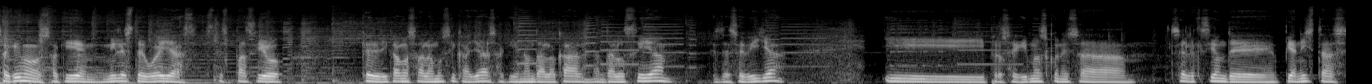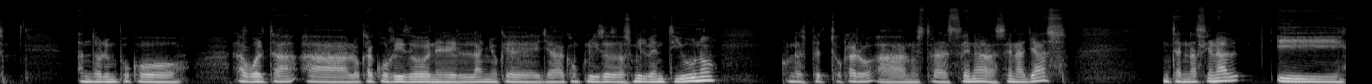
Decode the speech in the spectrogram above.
Seguimos aquí en Miles de Huellas, este espacio que dedicamos a la música jazz aquí en Onda Local de Andalucía, desde Sevilla. Y proseguimos con esa selección de pianistas, dándole un poco la vuelta a lo que ha ocurrido en el año que ya ha concluido 2021, con respecto, claro, a nuestra escena, a la escena jazz internacional. Y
